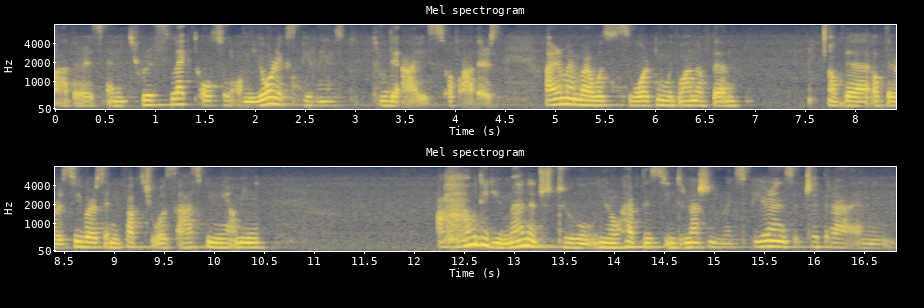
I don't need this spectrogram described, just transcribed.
others and reflect also on your experience through the eyes of others. I remember I was working with one of the of the of the receivers, and in fact, she was asking me. I mean how did you manage to you know have this international experience etc i mean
